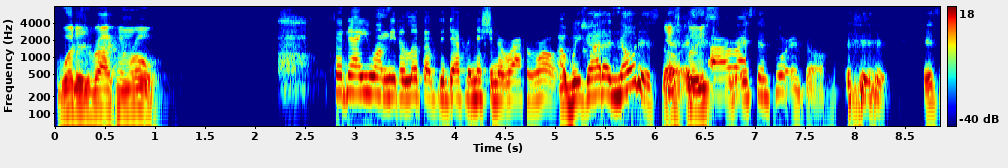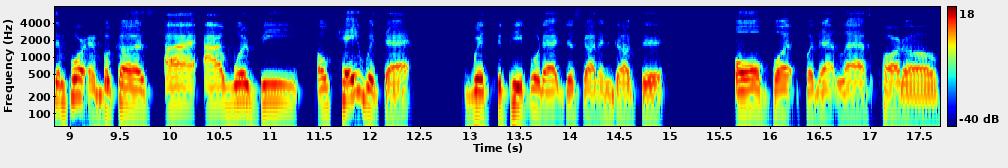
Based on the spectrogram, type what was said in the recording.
what is rock and roll So now you want me to look up the definition of rock and roll? Uh, we gotta know this though. Yes, It's- please. All right. It's important though. it's important because I I would be okay with that with the people that just got inducted, all but for that last part of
